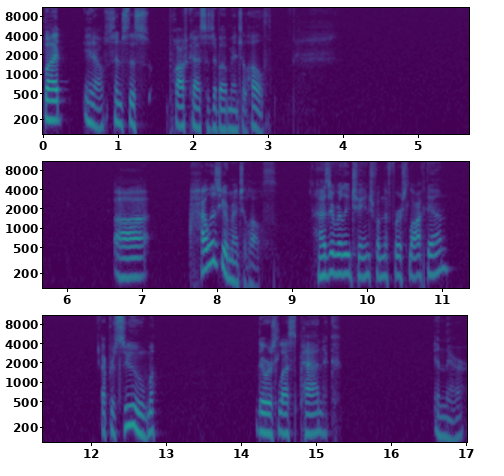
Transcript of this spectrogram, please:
But, you know, since this podcast is about mental health, uh, how is your mental health? Has it really changed from the first lockdown? I presume there was less panic in there.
